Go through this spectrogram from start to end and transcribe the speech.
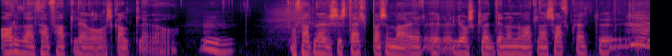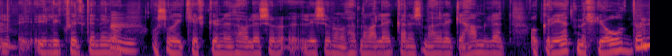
orðar það fallega og skaldlega og mm. Og þarna er þessi stelpa sem er, er ljósklæddinn og nú alla svartklæddu í, í líkvildinni mm. og, og svo í kirkjunni þá lesur, lýsir hún og þarna var leikarin sem hafi leikið hamlet og greitt með hljóðum.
